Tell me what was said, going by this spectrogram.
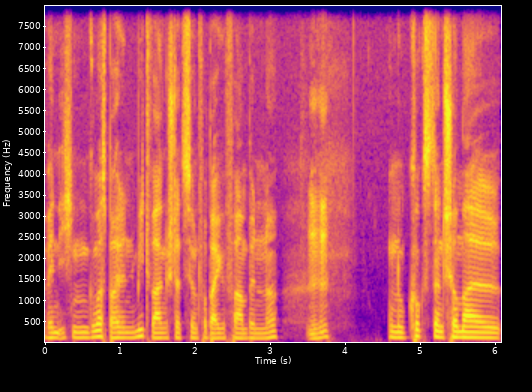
wenn ich in Gummersbach in eine Mietwagenstation vorbeigefahren bin, ne? Mhm. Und du guckst dann schon mal,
